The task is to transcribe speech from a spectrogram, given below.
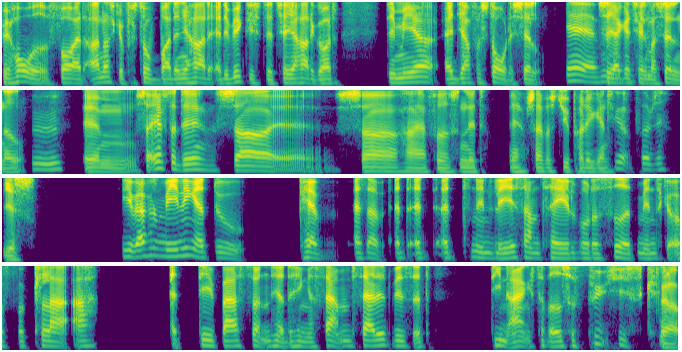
behovet for, at andre skal forstå, hvordan jeg har det, er det vigtigste til, at jeg har det godt. Det er mere, at jeg forstår det selv, Ja, ja, så jeg kan tale mig selv ned. Mm. Øhm, så efter det, så, øh, så har jeg fået sådan lidt, ja, så har jeg fået styr på det igen. Styr på det. Yes. Det er i hvert fald mening, at du kan, altså, at, at, at sådan en lægesamtale, hvor der sidder et menneske og forklarer, at det er bare sådan her, det hænger sammen. Særligt hvis, at din angst har været så fysisk, Ja.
